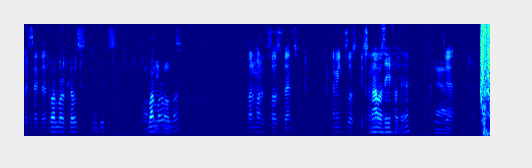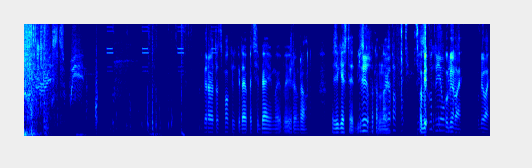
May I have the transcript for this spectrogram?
Looks like that. One more close. Magix. Oh, one more, one more. One more close bench. I mean close kitchen. That was default, eh? yeah? Yeah. Убираю этот смок и кидаю под себя, и мы выиграем раунд. Зиге стоит близко подо мной. Уби- Убивай, убивай.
